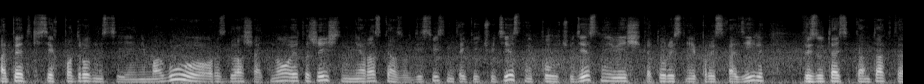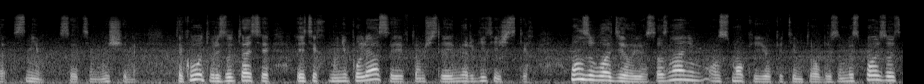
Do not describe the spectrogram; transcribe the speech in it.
Опять-таки всех подробностей я не могу разглашать, но эта женщина мне рассказывала действительно такие чудесные, получудесные вещи, которые с ней происходили в результате контакта с ним, с этим мужчиной. Так вот, в результате этих манипуляций, в том числе энергетических, он завладел ее сознанием, он смог ее каким-то образом использовать.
